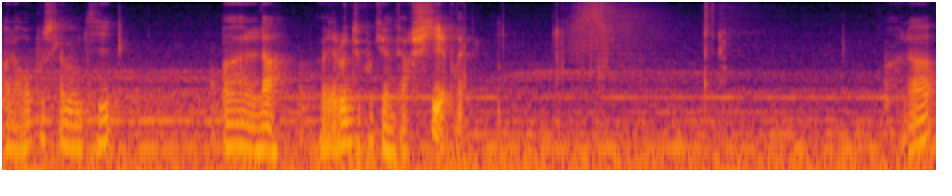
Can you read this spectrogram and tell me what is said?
Voilà, repousse là mon petit. Voilà. Il y a l'autre du coup qui va me faire chier après. Voilà.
